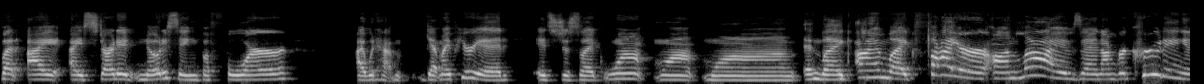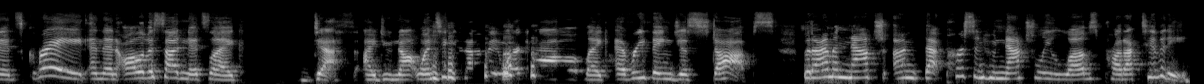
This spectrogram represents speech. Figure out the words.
but I I started noticing before I would have get my period. It's just like womp womp womp, and like I'm like fire on lives, and I'm recruiting, and it's great. And then all of a sudden, it's like death. I do not want to get up and work out. Like everything just stops. But I'm a nat- I'm that person who naturally loves productivity.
